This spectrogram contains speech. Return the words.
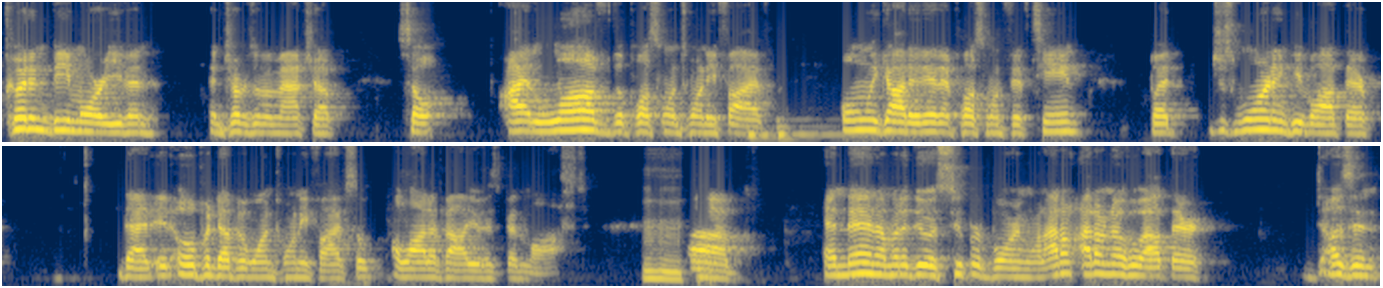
couldn't be more even in terms of a matchup. So I love the plus 125. Only got it in at plus 115, but just warning people out there that it opened up at 125. So a lot of value has been lost. Mm-hmm. Uh, and then I'm going to do a super boring one. I don't I don't know who out there doesn't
